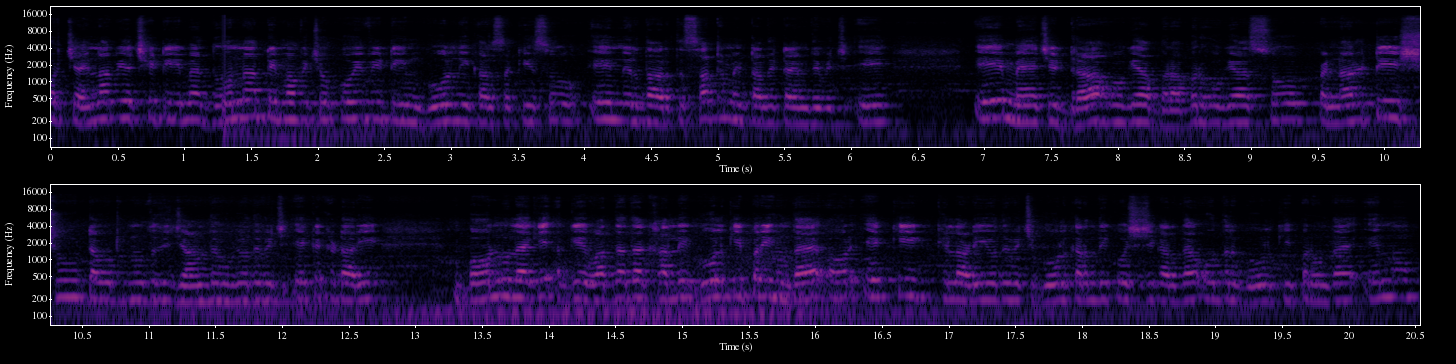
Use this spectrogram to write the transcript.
ਔਰ ਚਾਈਨਾ ਵੀ ਅੱਛੀ ਟੀਮ ਹੈ, ਦੋਨਾਂ ਟੀਮਾਂ ਵਿੱਚੋਂ ਕੋਈ ਵੀ ਟੀਮ ਗੋਲ ਨਹੀਂ ਕਰ ਸਕੀ, ਸੋ ਇਹ ਨਿਰਧਾਰਿਤ 60 ਮਿੰਟਾਂ ਦੇ ਟਾਈਮ ਦੇ ਵਿੱਚ ਇਹ ਇਹ ਮੈਚ ਡਰਾ ਹੋ ਗਿਆ, ਬਰਾਬਰ ਹੋ ਗਿਆ, ਸੋ ਪੈਨਲਟੀ ਸ਼ੂਟ ਆਊਟ ਨੂੰ ਤੁਸੀਂ ਜਾਣਦੇ ਹੋਗੇ ਉਹਦੇ ਵਿੱਚ ਇੱਕ ਖਿਡਾਰੀ ਬਾਲ ਨੂੰ ਲੈ ਕੇ ਅੱਗੇ ਵੱਧਦਾ ਤਾਂ ਖਾਲੀ ਗੋਲਕੀਪਰ ਹੀ ਹੁੰਦਾ ਹੈ, ਔਰ ਇੱਕ ਹੀ ਖਿਡਾਰੀ ਉਹਦੇ ਵਿੱਚ ਗੋਲ ਕਰਨ ਦੀ ਕੋਸ਼ਿਸ਼ ਕਰਦਾ ਹੈ ਉਧਰ ਗੋਲਕੀਪਰ ਹੁੰਦਾ ਹੈ, ਇਹਨੂੰ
